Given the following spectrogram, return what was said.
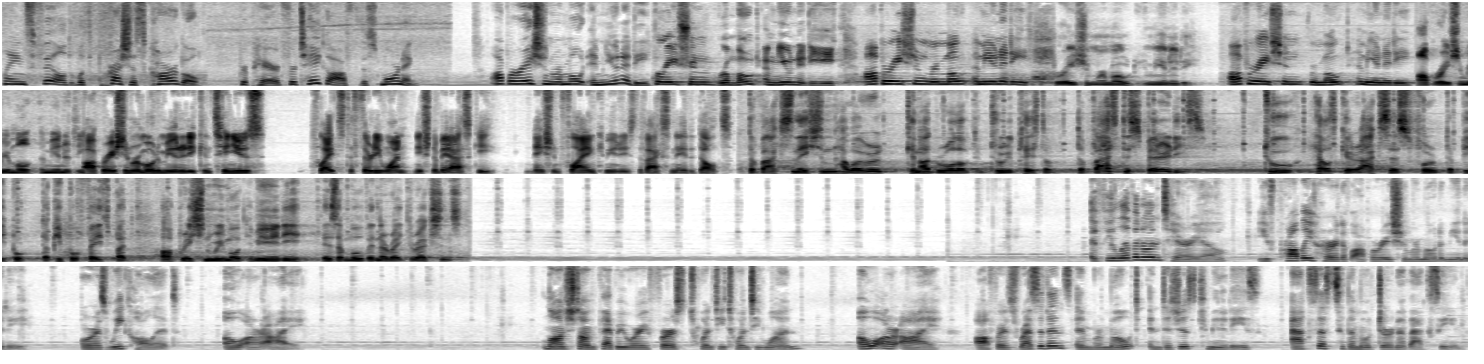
Planes filled with precious cargo, prepared for takeoff this morning. Operation Remote Immunity. Operation Remote Immunity. Operation Remote Immunity. Operation Remote Immunity. Operation Remote Immunity. Operation Remote Immunity. Operation Remote Immunity continues flights to 31 Nishnawbe Nation flying communities to vaccinate adults. The vaccination, however, cannot roll out to replace the, the vast disparities to healthcare access for the people the people face, but Operation Remote Immunity is a move in the right directions. If you live in Ontario, you've probably heard of Operation Remote Immunity, or as we call it, ORI. Launched on February 1st, 2021, ORI offers residents in remote Indigenous communities access to the Moderna vaccine.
